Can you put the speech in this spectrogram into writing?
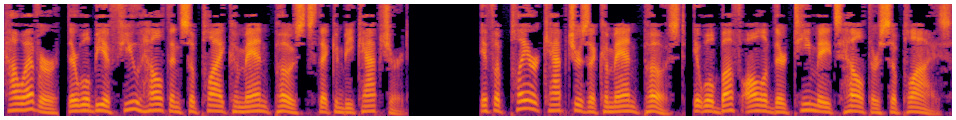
However, there will be a few health and supply command posts that can be captured. If a player captures a command post, it will buff all of their teammates' health or supplies.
